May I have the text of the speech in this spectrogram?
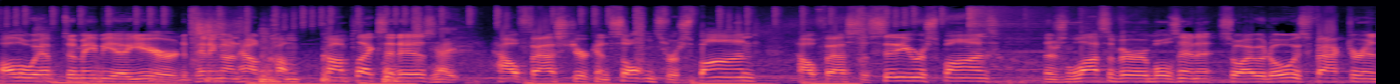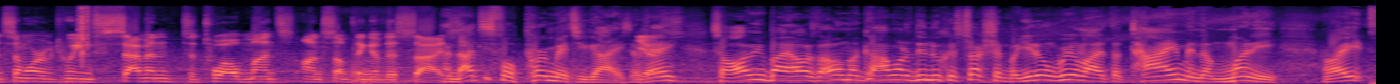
all the way up to maybe a year, depending on how com complex it is, right. how fast your consultants respond, how fast the city responds, there's lots of variables in it, so I would always factor in somewhere between seven to 12 months on something of this size. And that's just for permits, you guys, okay? Yes. So everybody always, oh my God, I want to do new construction, but you don't realize the time and the money, right?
